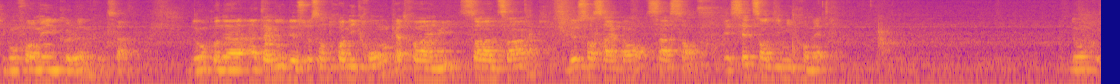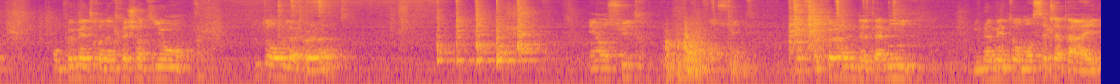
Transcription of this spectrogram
qui vont former une colonne comme ça. Donc on a un tamis de 63 microns, 88, 125, 250, 500 et 710 micromètres. Donc on peut mettre notre échantillon tout en haut de la colonne. Et ensuite, ensuite notre colonne de tamis, nous la mettons dans cet appareil.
